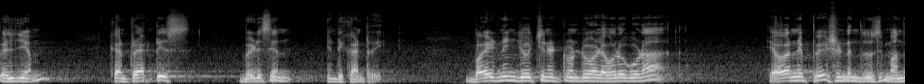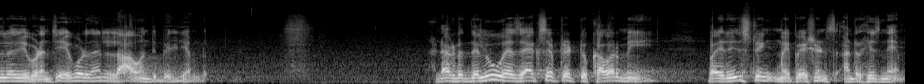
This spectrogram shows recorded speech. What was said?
Belgium can practice medicine in the country బయట నుంచి వచ్చినటువంటి వాళ్ళు ఎవరు కూడా ఎవరిని పేషెంట్ని చూసి మందులు ఇవ్వడం చేయకూడదని లా ఉంది బెల్జియంలో doctor Delu has accepted to cover me by registering my patients under his name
